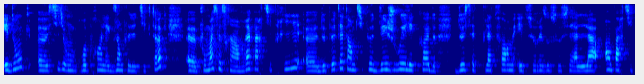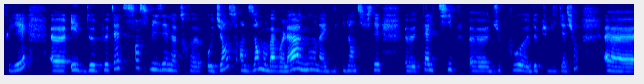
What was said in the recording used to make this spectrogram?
Et donc, si on reprend l'exemple de TikTok, pour moi, ce serait un vrai parti pris de peut-être un petit peu déjouer les codes de cette plateforme et de ce réseau social-là en particulier et de peut-être sensibiliser notre audience en disant, bon bah voilà, nous, on a identifié tel type du coup de publication euh,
